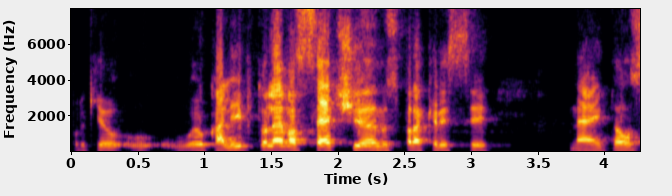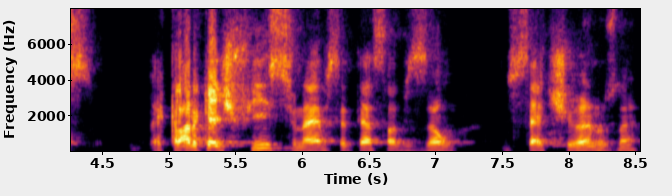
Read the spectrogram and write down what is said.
porque o, o eucalipto leva sete anos para crescer, né? Então, é claro que é difícil, né? Você ter essa visão de sete anos, né?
